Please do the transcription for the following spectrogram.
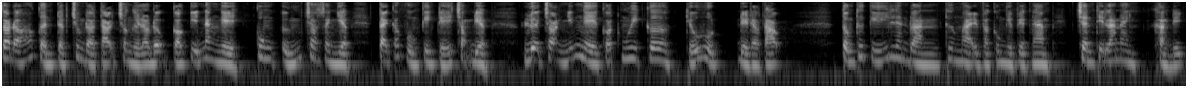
do đó cần tập trung đào tạo cho người lao động có kỹ năng nghề cung ứng cho doanh nghiệp tại các vùng kinh tế trọng điểm, lựa chọn những nghề có nguy cơ thiếu hụt để đào tạo. Tổng thư ký Liên đoàn Thương mại và Công nghiệp Việt Nam Trần Thị Lan Anh khẳng định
